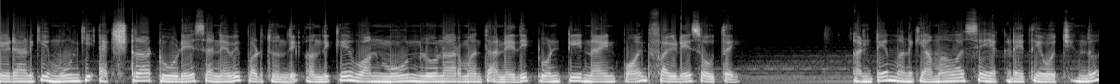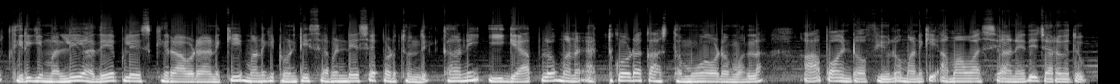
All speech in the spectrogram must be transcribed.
చేయడానికి మూన్కి ఎక్స్ట్రా టూ డేస్ అనేవి పడుతుంది. అందుకే వన్ మూన్ లూనార్ మంత్ అనేది twenty nine point five days అవుతాయి. అంటే మనకి అమావాస్య ఎక్కడైతే వచ్చిందో తిరిగి మళ్ళీ అదే ప్లేస్కి రావడానికి మనకి ట్వంటీ సెవెన్ డేసే పడుతుంది. కానీ ఈ గ్యాప్లో మన ఎర్త్ కూడా కాస్త మూవ్ అవ్వడం వల్ల ఆ పాయింట్ ఆఫ్ వ్యూలో మనకి అమావాస్య అనేది జరగదు.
